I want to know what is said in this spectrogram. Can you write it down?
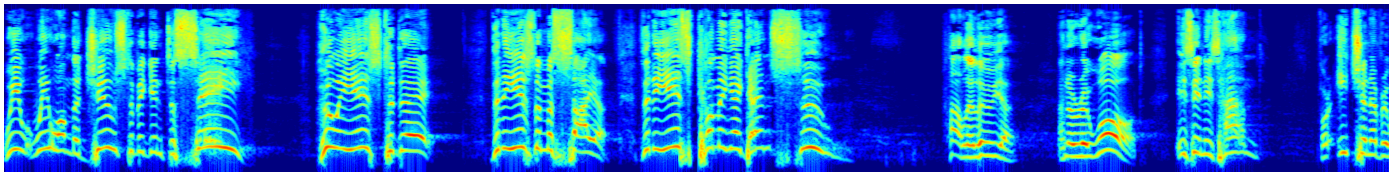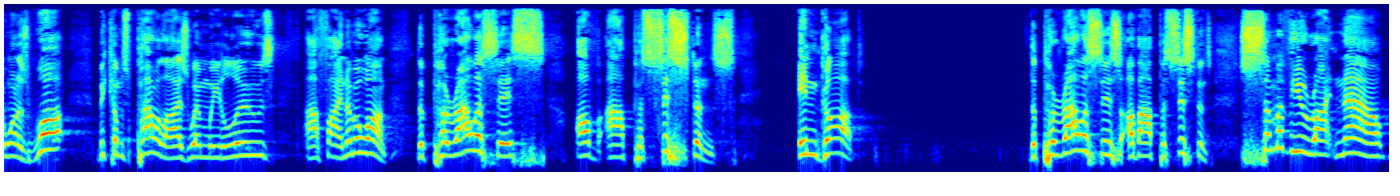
We, we want the Jews to begin to see who he is today. That he is the Messiah. That he is coming again soon. Hallelujah. And a reward is in his hand for each and every one of us. What becomes paralyzed when we lose our fire? Number one, the paralysis of our persistence in God the paralysis of our persistence. Some of you right now,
